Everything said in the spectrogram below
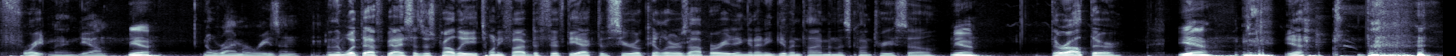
frightening. Yeah. Yeah. No rhyme or reason. And then what the FBI says there's probably 25 to 50 active serial killers operating at any given time in this country. So Yeah. they're out there. Yeah. Yeah.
